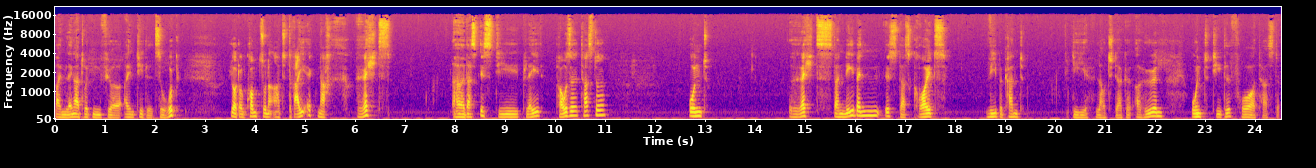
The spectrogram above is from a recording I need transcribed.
beim Längerdrücken für einen Titel zurück. Ja, dann kommt so eine Art Dreieck nach rechts. Äh, das ist die Play-Pause-Taste. Und rechts daneben ist das Kreuz, wie bekannt, die Lautstärke erhöhen und Titel Vortaste.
